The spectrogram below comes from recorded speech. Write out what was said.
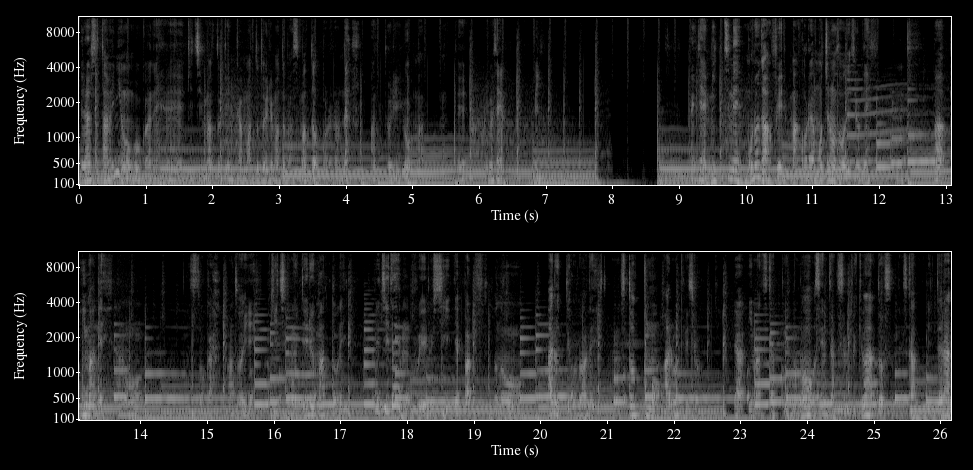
減らすためにも僕はね、えー、キッチンマット、玄関マット、トイレマット、バスマット、これらのね、マットリーを、ま、持っておりません。はいで、3つ目、物が増える。まあ、これはもちろんそうですよね。うん、まあ、今ね、あのー、そうか、まあ、トイレ、キッチンに置いてるマットね、これ自体も増えるし、やっぱ、その、あるってことはね、ストックもあるわけですよ。じゃあ、今使っているものを選択するときはどうするんですか？って言ったら、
